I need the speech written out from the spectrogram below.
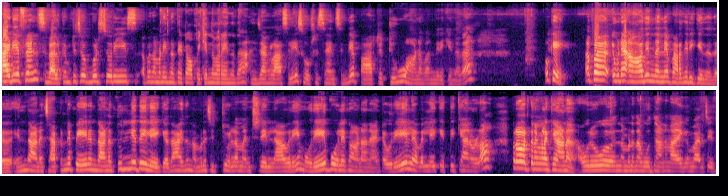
Hi dear friends welcome to chalkboard stories അപ്പോൾ നമ്മുടെ ഇന്നത്തെ ടോപ്പിക് എന്ന് പറയുന്നത് അഞ്ചാം ക്ലാസ്സിലെ സോഷ്യൽ സയൻസിന്റെ പാർട്ട് ടു ആണ് വന്നിരിക്കുന്നത്. ഓക്കെ അപ്പോൾ ഇവിടെ ആദ്യം തന്നെ പറഞ്ഞിരിക്കുന്നത് എന്താണ്? ചാപ്റ്ററിന്റെ പേരെന്താണ്? തുല്യതയിലേക്ക് അതായത് നമ്മുടെ ചുറ്റുമുള്ള മനുഷ്യരെ എല്ലാവരെയും ഒരേപോലെ കാണാനായിട്ട് ഒരേ ലെവലിലേക്ക് എത്തിക്കാനുള്ള പ്രവർത്തനങ്ങളൊക്കെയാണ് ഓരോ നമ്മുടെ നവോത്ഥാന നായകന്മാർ ചെയ്ത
